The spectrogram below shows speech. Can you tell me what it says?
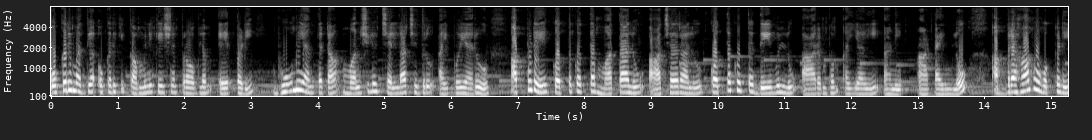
ఒకరి మధ్య ఒకరికి కమ్యూనికేషన్ ప్రాబ్లం ఏర్పడి భూమి అంతటా మనుషులు చెల్లాచెదురు అయిపోయారు. అప్పుడే కొత్త కొత్త మతాలు ఆచారాలు కొత్త కొత్త దేవుళ్ళు ఆరంభం అయ్యాయి అని. ఆ టైంలో అబ్రహాము ఒక్కడే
